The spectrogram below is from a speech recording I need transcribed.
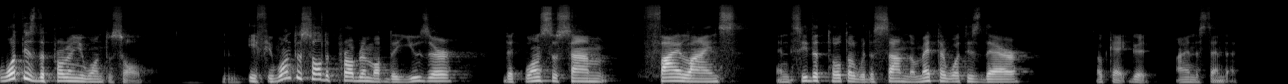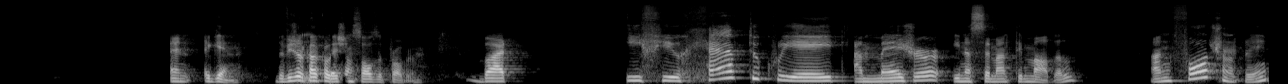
what is the problem you want to solve? Mm. If you want to solve the problem of the user that wants to sum five lines and see the total with the sum, no matter what is there, okay, good. I understand that. And again, the visual Mm. calculation solves the problem. But if you have to create a measure in a semantic model, unfortunately,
